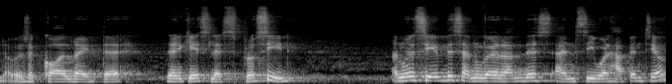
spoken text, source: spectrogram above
that was a call right there. In any case, let's proceed. I'm going to save this, I'm going to run this and see what happens here.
